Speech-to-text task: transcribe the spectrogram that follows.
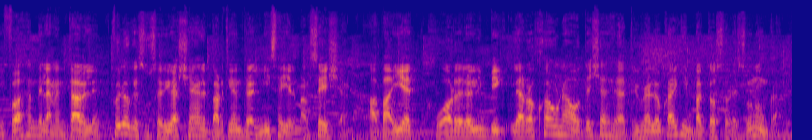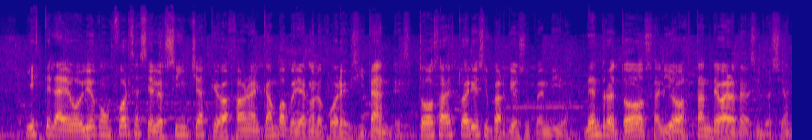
y fue bastante lamentable, fue lo que sucedió ayer en el partido entre el Niza y el Marsella. A Payet, jugador del Olympique, le arrojaron una botella desde la tribuna local que impactó sobre su nuca, y este la devolvió con fuerza hacia los hinchas que bajaron al campo a pelear con los jugadores visitantes, todos a vestuarios y partido suspendido. Dentro de todo salió bastante barata la situación.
